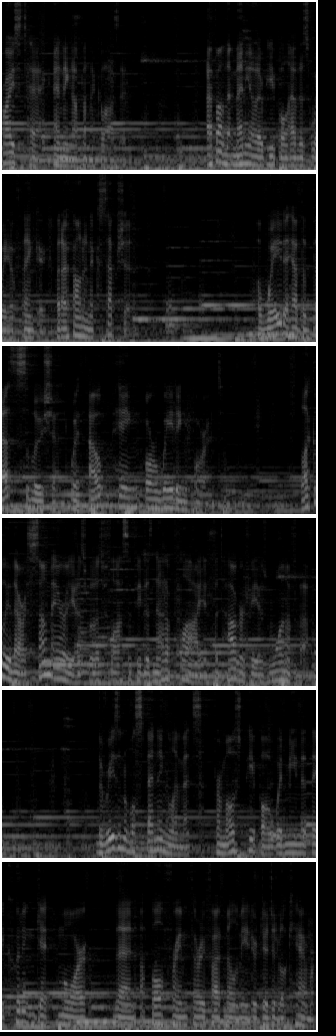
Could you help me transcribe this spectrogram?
price tag ending up in the closet. I found that many other people have this way of thinking, but I found an exception. A way to have the best solution without paying or waiting for it. Luckily, there are some areas where this philosophy does not apply, and photography is one of them. The reasonable spending limits for most people would mean that they couldn't get more than a full frame 35mm digital camera.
